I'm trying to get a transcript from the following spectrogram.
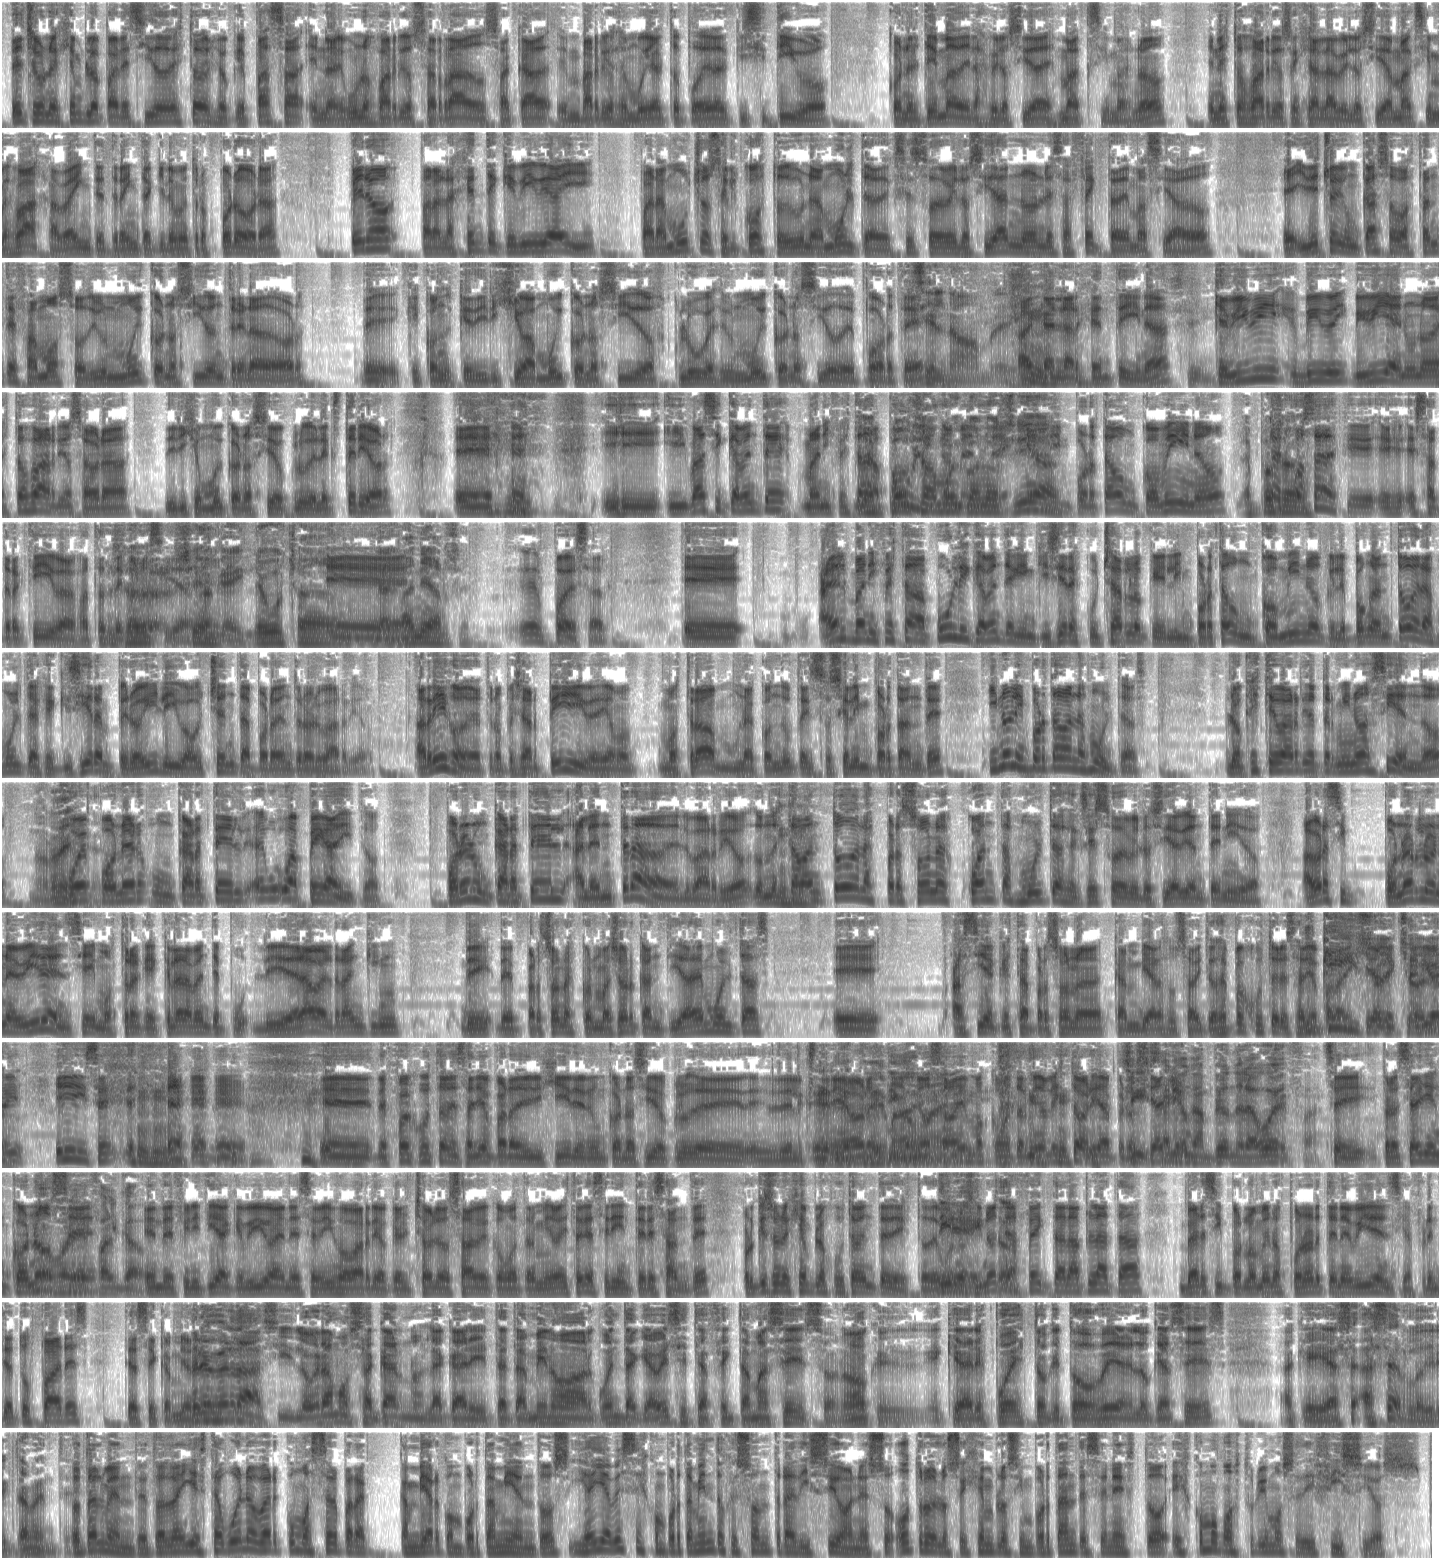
De hecho, un ejemplo parecido de esto es lo que pasa en algunos barrios cerrados, acá en barrios de muy alto poder adquisitivo, con el tema de las velocidades máximas, ¿no? En estos barrios en general la velocidad máxima es baja, 20, 30 kilómetros por hora, pero para la gente que vive ahí, para muchos el costo de una multa de exceso de velocidad no les afecta demasiado. Eh, y de hecho hay un caso bastante famoso de un muy conocido entrenador, de, que, con- que dirigió a muy conocidos clubes de un muy conocido deporte Sí, el nombre. acá en la Argentina, que viví- viví- vivía en uno de estos barrios, ahora dirige un muy conocido club del exterior, eh, y, y básicamente manifestaba La esposa muy públicamente que conocida. le importaba un comino. La La esposa- es que es, es atractiva, es bastante conocida. sí, Ok. Le gusta Eh, bañarse. Eh, puede ser. Eh, a él manifestaba públicamente a quien quisiera escucharlo que le importaba un comino que le pongan todas las multas que quisieran, pero él iba a 80 por dentro del barrio. A riesgo de atropellar pibes, digamos, mostraba una conducta social importante y no le importaban las multas. Lo que este barrio terminó haciendo fue poner un cartel, eh, pegadito, poner un cartel a la entrada del barrio donde estaban todas las personas cuántas multas de exceso de velocidad habían tenido. A ver si ponerlo en evidencia y mostrar que claramente lideraba el ranking de, de personas con mayor cantidad de multas, eh, hacía que esta persona cambiara sus hábitos. Después justo le salió ¿Y qué para dirigir al exterior y, y se- eh, después justo le salió para dirigir en un conocido club de- de- del exterior. Y no sabemos cómo terminó la historia, pero sí, si salió alguien campeón de la UEFA. Sí, pero si alguien conoce, en definitiva, que viva en ese mismo barrio que el Cholo sabe cómo terminó la historia, sería interesante, porque es un ejemplo justamente de esto. De bueno, si no te afecta la plata, ver si por lo menos ponerte en evidencia frente a tus pares te hace cambiar. Pero es verdad, si logramos sacarnos la careta, también nos vamos a dar cuenta que a veces te afecta más eso, ¿no? Que, que quedar expuesto, que todos vean lo que haces, a que hace- hacerlo directamente. Totalmente, total- y está bueno ver cómo hacer para cambiar comportamientos, y hay a veces comportamientos que son tradiciones. Otro de los ejemplos importantes en esto es cómo construimos edificios.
